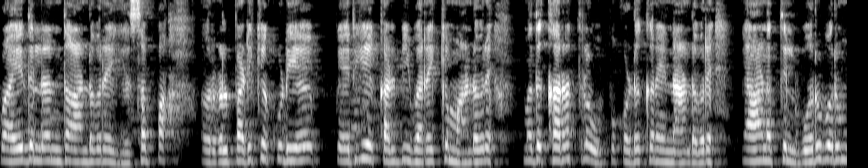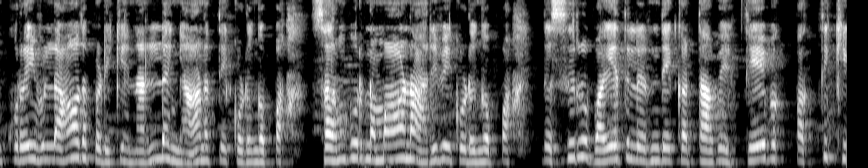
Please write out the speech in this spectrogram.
வயதிலிருந்து ஆண்டவரை எசப்பா அவர்கள் படிக்கக்கூடிய பெரிய கல்வி வரைக்கும் ஆண்டவரே மது கரத்தில் ஒப்பு கொடுக்கிறேன் ஆண்டவரே. ஞானத்தில் ஒருவரும் குறைவில்லாத படிக்க நல்ல ஞானத்தை கொடுங்கப்பா. சம்பூர்ணமான அறிவை கொடுங்கப்பா. இந்த சிறு வயதிலிருந்தே கர்த்தாவே தேவ பக்திக்கு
